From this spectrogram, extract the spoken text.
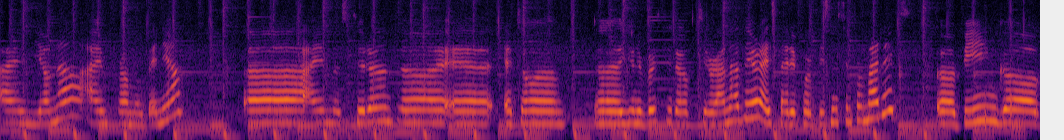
I'm Yona, I'm from Albania. Uh, I'm a student uh, at the uh, University of Tirana there. I study for business informatics. being um,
